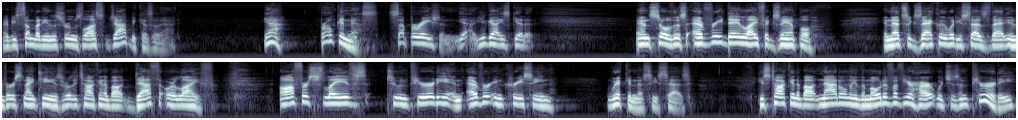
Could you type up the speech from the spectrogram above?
Maybe somebody in this room has lost a job because of that. Yeah, brokenness, separation. Yeah, you guys get it. And so, this everyday life example, and that's exactly what he says that in verse 19, he's really talking about death or life. Offer slaves to impurity and ever increasing wickedness, he says. He's talking about not only the motive of your heart, which is impurity,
